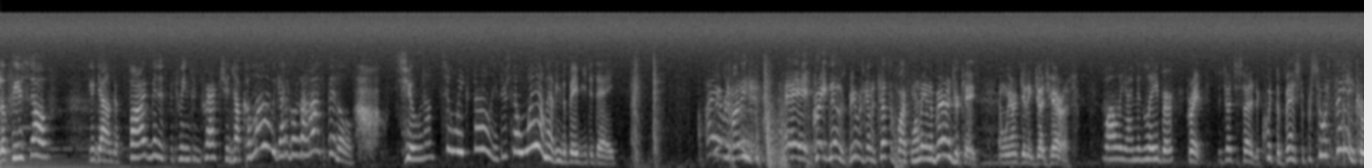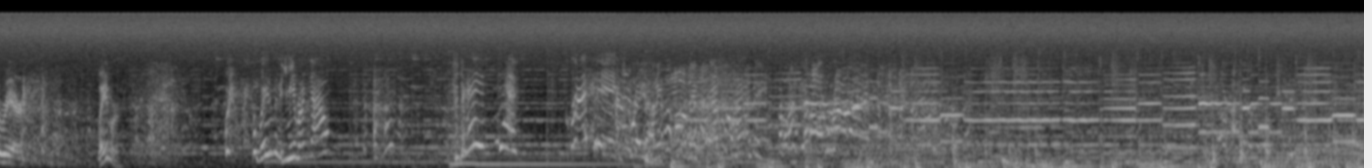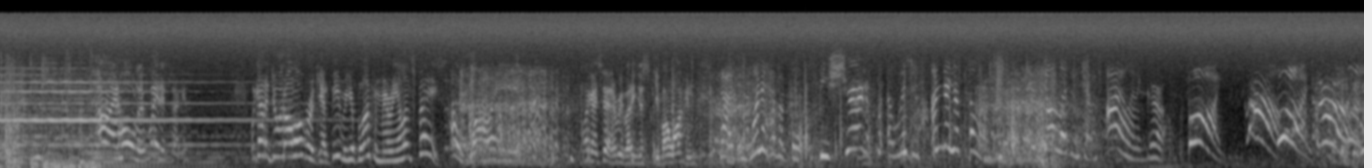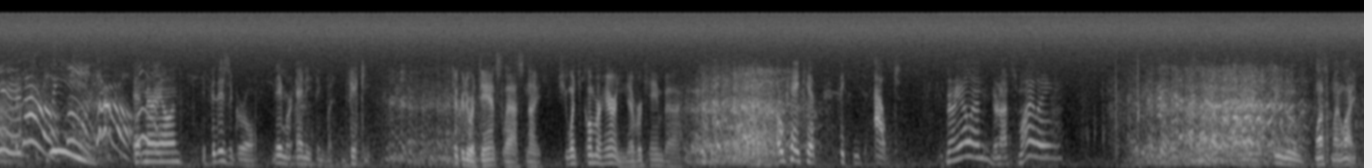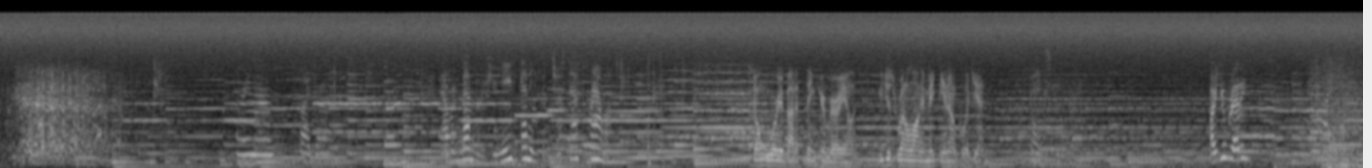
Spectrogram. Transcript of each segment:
Look for yourself. You're down to five minutes between contractions. Now, come on, we gotta go to the hospital. Oh, June, I'm two weeks early. There's no way I'm having the baby today. Hi, everybody. Hey, great news. Beaver's going to testify for me in the Behringer case. And we aren't getting Judge Harris. Wally, I'm in labor. Great. The judge decided to quit the bench to pursue a singing career. Labor? Wait, wait, wait a minute. You mean right now? Uh-huh. Today? Great! That's great, honey. Oh, that's, I'm so happy. All right. All right, hold it. Wait a second. We got to do it all over again. Beaver, you're blocking Mary Ellen's face. Oh, Wally. Like I said, everybody just keep on walking. Now, if you want to have a boy, be sure to put a lizard under your pillow. Don't let him jump aisle and a girl. Boy! Girl! Girl! Girl! Please! Girl! Aunt Mary Ellen, if it is a girl, name her anything but Vicky. Took her to a dance last night. She went to comb her hair and never came back. Okay, Kip. Vicky's out. Mary Ellen, you're not smiling. I seem to have lost my life. Sorry, Mom. Bye, darling. Now remember, if you need anything, just ask Grandma. Don't worry about a thing here, Mary Ellen. You just run along and make me an uncle again. Thanks, Peter. Are you ready? Bye.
